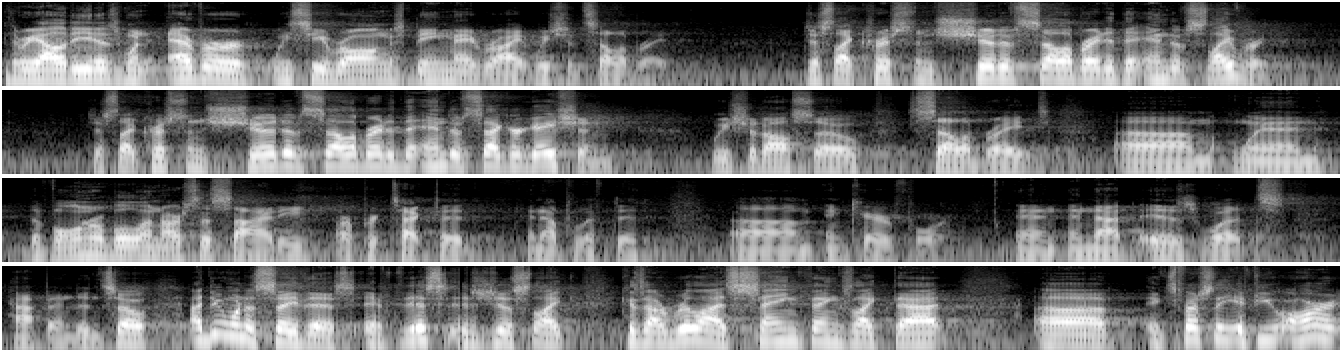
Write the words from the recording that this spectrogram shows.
the reality is, whenever we see wrongs being made right, we should celebrate. Just like Christians should have celebrated the end of slavery, just like Christians should have celebrated the end of segregation, we should also celebrate um, when the vulnerable in our society are protected and uplifted um, and cared for. And, and that is what's happened. And so I do want to say this if this is just like, because I realize saying things like that, uh, especially if you are,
